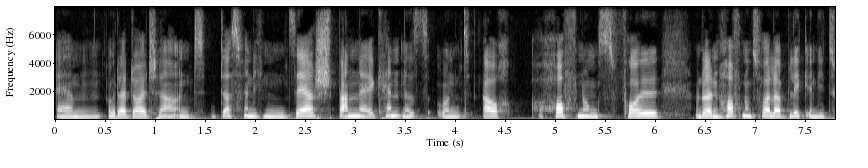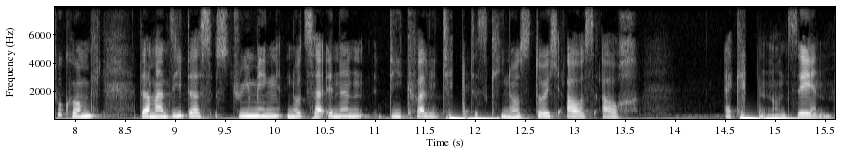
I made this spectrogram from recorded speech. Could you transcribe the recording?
ähm, oder Deutscher. Und das finde ich eine sehr spannende Erkenntnis und auch hoffnungsvoll oder ein hoffnungsvoller Blick in die Zukunft, da man sieht, dass Streaming-NutzerInnen die Qualität des Kinos durchaus auch erkennen und sehen.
